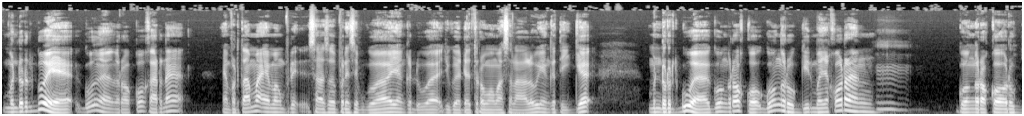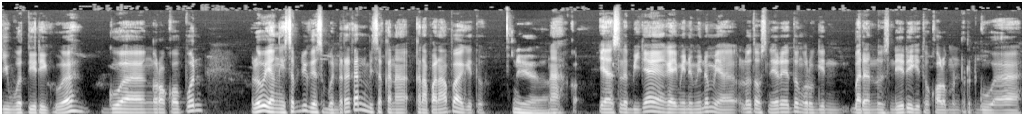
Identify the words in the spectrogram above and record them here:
menurut gue ya gue nggak ngerokok karena yang pertama emang salah satu prinsip gue yang kedua juga ada trauma masa lalu yang ketiga menurut gue gue ngerokok gue ngerugiin banyak orang. Hmm. gue ngerokok rugi buat diri gue gue ngerokok pun lu yang hisap juga sebenarnya kan bisa kena kenapa-napa gitu iya Nah, kok ya selebihnya yang kayak minum-minum ya lu tau sendiri itu ngerugiin badan lu sendiri gitu kalau menurut gua.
